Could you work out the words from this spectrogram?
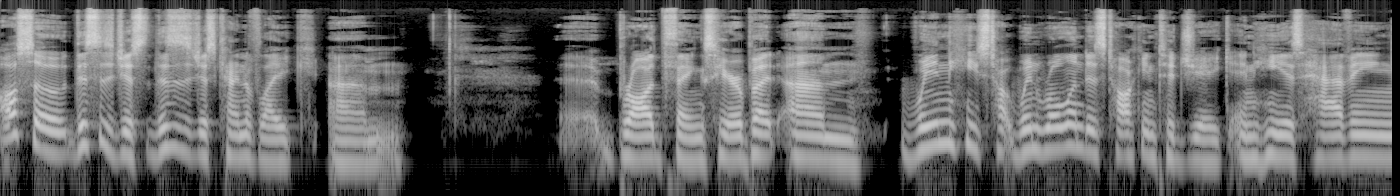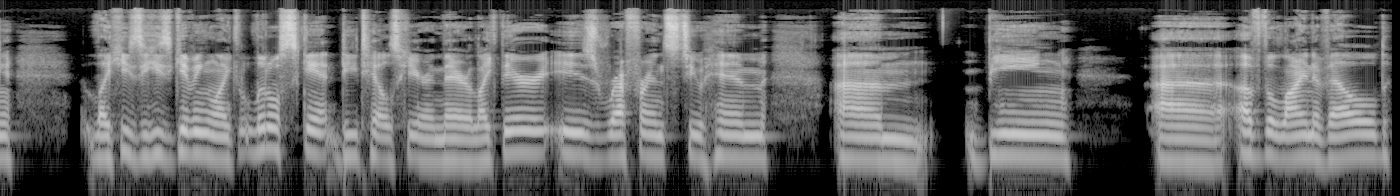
also this is just this is just kind of like um uh, broad things here but um when he's ta- when Roland is talking to Jake and he is having like he's he's giving like little scant details here and there like there is reference to him um being uh of the line of Eld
